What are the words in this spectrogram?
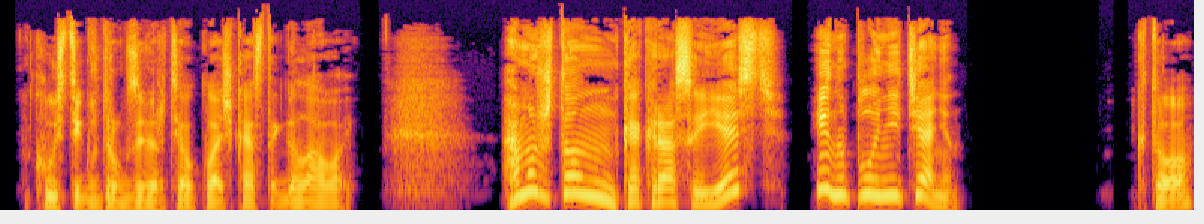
— Кустик вдруг завертел клочкастой головой. «А может, он как раз и есть инопланетянин?» «Кто?»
